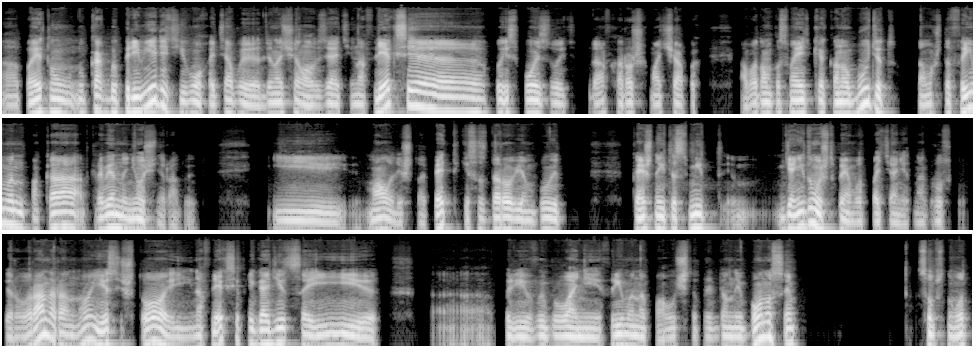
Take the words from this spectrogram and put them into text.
А, поэтому, ну, как бы примерить его, хотя бы для начала взять и на флексе э, поиспользовать, да, в хороших матчапах, а потом посмотреть, как оно будет, потому что Фримен пока откровенно не очень радует. И мало ли что, опять-таки со здоровьем будет. Конечно, Ита Смит я не думаю, что прям вот потянет нагрузку первого раннера, но если что, и на флексе пригодится, и э, при выбывании Фримана получит определенные бонусы. Собственно, вот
